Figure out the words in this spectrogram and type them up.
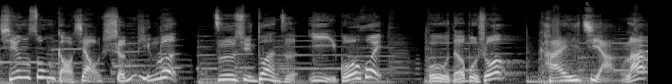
轻松搞笑神评论，资讯段子一锅烩。不得不说，开讲了。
